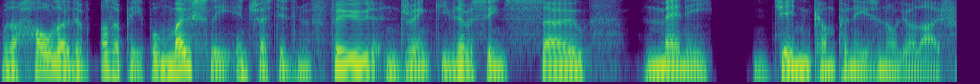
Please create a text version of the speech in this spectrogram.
with a whole load of other people, mostly interested in food and drink. You've never seen so many gin companies in all your life.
